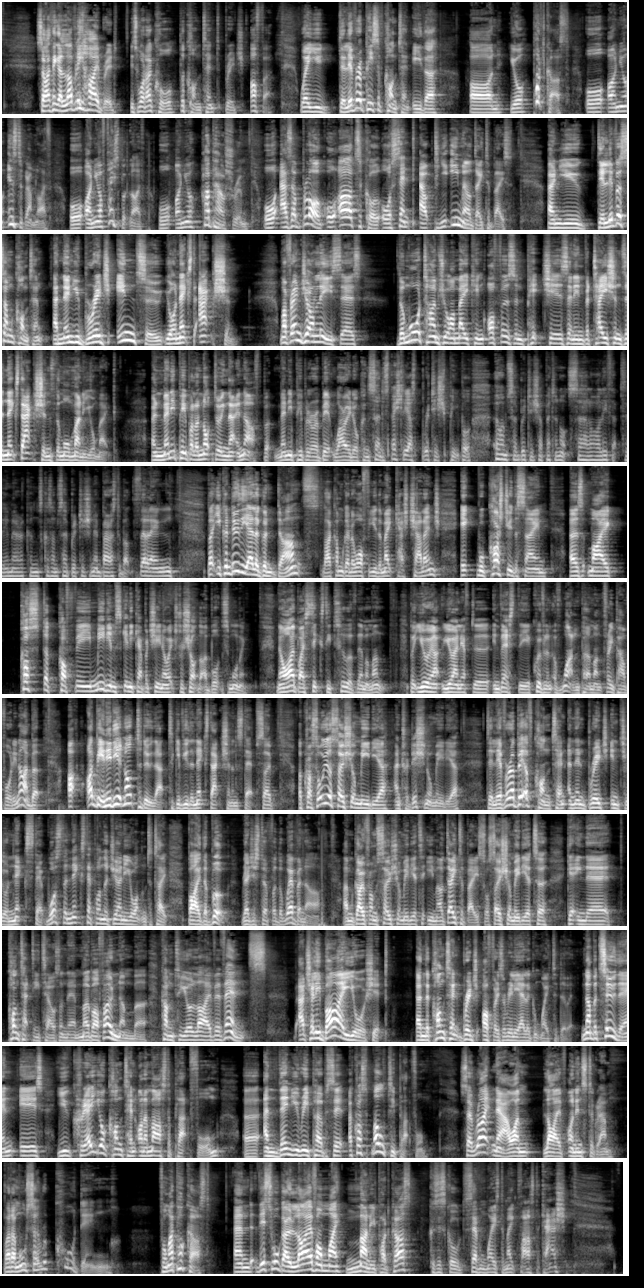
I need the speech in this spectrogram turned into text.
So I think a lovely hybrid is what I call the content bridge offer, where you deliver a piece of content either on your podcast or on your Instagram live or on your Facebook Live, or on your Clubhouse room, or as a blog or article, or sent out to your email database. And you deliver some content and then you bridge into your next action. My friend John Lee says, the more times you are making offers and pitches and invitations and next actions, the more money you'll make. And many people are not doing that enough, but many people are a bit worried or concerned, especially us British people. Oh, I'm so British, I better not sell. Oh, I'll leave that to the Americans because I'm so British and embarrassed about selling. But you can do the elegant dance, like I'm going to offer you the Make Cash Challenge. It will cost you the same as my Costa Coffee medium skinny cappuccino extra shot that I bought this morning. Now, I buy 62 of them a month, but you, you only have to invest the equivalent of one per month, £3.49. But I'd be an idiot not to do that, to give you the next action and step. So, across all your social media and traditional media, deliver a bit of content and then bridge into your next step. What's the next step on the journey you want them to take? Buy the book, register for the webinar, um, go from social media to email database or social media to getting their contact details and their mobile phone number, come to your live events, actually buy your shit. And the content bridge offer is a really elegant way to do it. Number two, then, is you create your content on a master platform uh, and then you repurpose it across multi platform. So, right now, I'm live on Instagram, but I'm also recording for my podcast. And this will go live on my money podcast because it's called Seven Ways to Make Faster Cash.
